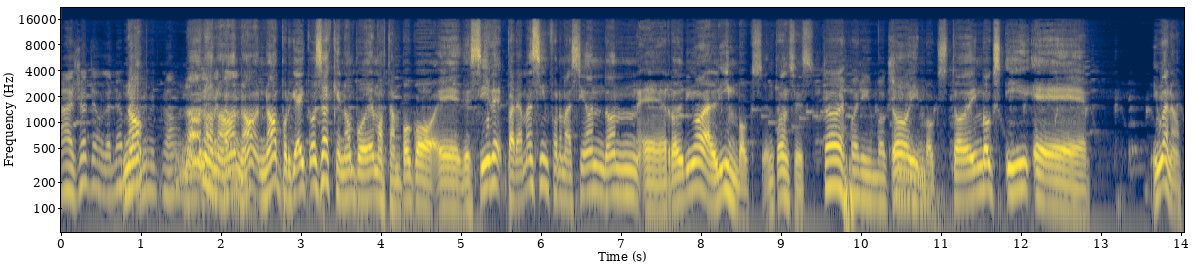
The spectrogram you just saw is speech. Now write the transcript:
Ah, yo tengo que hablar. No, no, no, no, no, no, no, porque hay cosas que no podemos tampoco eh, decir. Para más información, don eh, Rodrigo, al inbox. Entonces, Todo es por inbox. todo sí. inbox, todo inbox y, eh, Y bueno,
